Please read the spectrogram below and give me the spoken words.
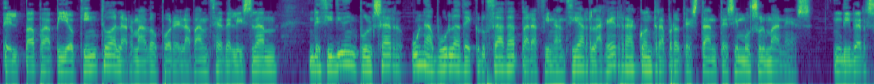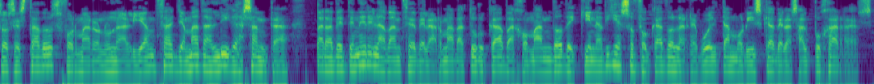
El Papa Pío V, alarmado por el avance del Islam, decidió impulsar una bula de cruzada para financiar la guerra contra protestantes y musulmanes. Diversos estados formaron una alianza llamada Liga Santa para detener el avance de la armada turca bajo mando de quien había sofocado la revuelta morisca de las Alpujarras,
